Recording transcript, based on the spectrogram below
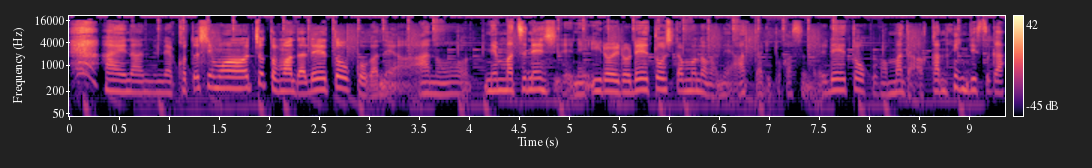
はい、なんでね、今年もちょっとまだ冷凍庫がね、あの、年末年始でね、いろいろ冷凍したものがね、あったりとかするので、冷凍庫がまだ開かないんですが、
